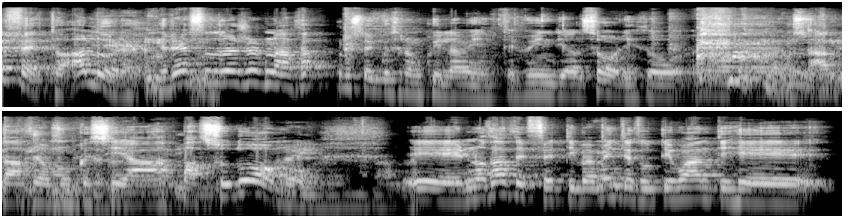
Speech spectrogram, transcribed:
Perfetto, allora il resto della giornata prosegue tranquillamente, quindi al solito eh, andate comunque sia a passo d'uomo e notate effettivamente tutti quanti che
